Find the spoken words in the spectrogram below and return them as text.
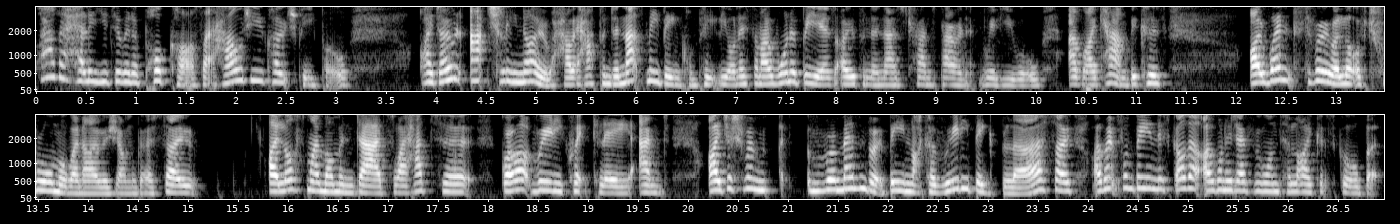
how the hell are you doing a podcast? Like, how do you coach people? I don't actually know how it happened, and that's me being completely honest. And I want to be as open and as transparent with you all as I can because I went through a lot of trauma when I was younger. So I lost my mum and dad, so I had to grow up really quickly, and I just rem- remember it being like a really big blur. So I went from being this girl that I wanted everyone to like at school, but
